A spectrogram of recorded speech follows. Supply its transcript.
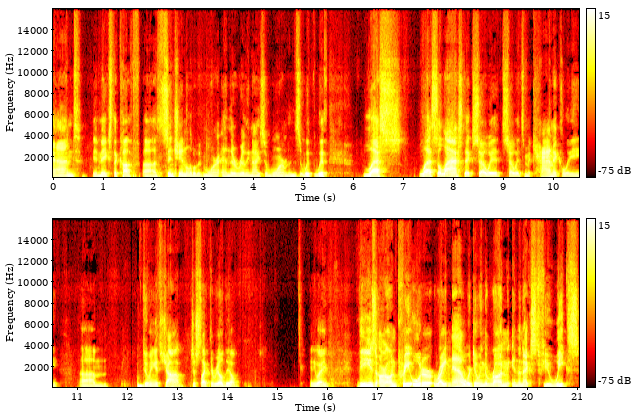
and it makes the cuff uh, cinch in a little bit more, and they're really nice and warm. And with with less less elastic, so it so it's mechanically um, doing its job, just like the real deal. Anyway, these are on pre-order right now. We're doing the run in the next few weeks.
